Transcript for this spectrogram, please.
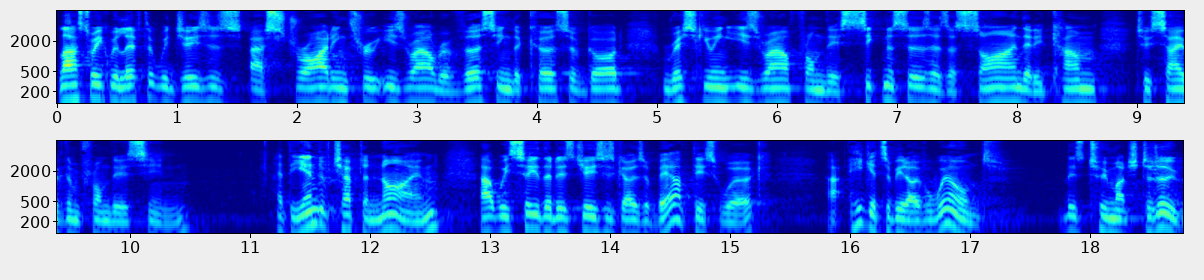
Last week we left it with Jesus uh, striding through Israel, reversing the curse of God, rescuing Israel from their sicknesses as a sign that he'd come to save them from their sin. At the end of chapter 9, uh, we see that as Jesus goes about this work, uh, he gets a bit overwhelmed. There's too much to do,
